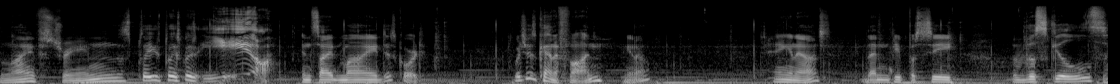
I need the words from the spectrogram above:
live streams, please, please, please, yeah, inside my Discord, which is kind of fun, you know, hanging out, letting people see the skills.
